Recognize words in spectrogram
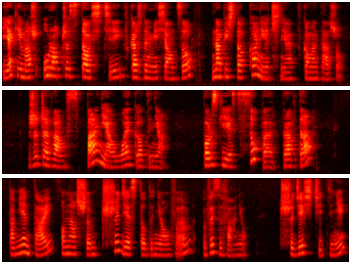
Jakie masz uroczystości w każdym miesiącu? Napisz to koniecznie w komentarzu. Życzę Wam wspaniałego dnia. Polski jest super, prawda? Pamiętaj o naszym 30-dniowym wyzwaniu. 30 dni,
